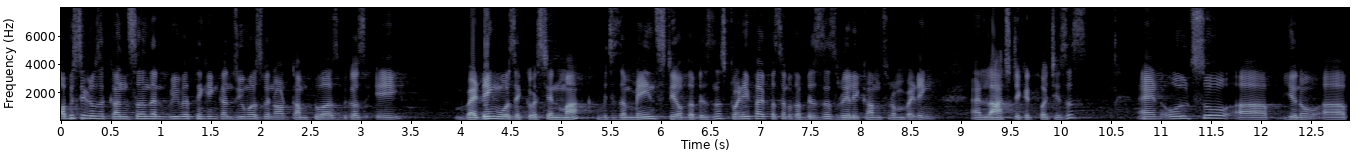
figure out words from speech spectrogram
obviously it was a concern that we were thinking consumers will not come to us because A, wedding was a question mark, which is the mainstay of the business. 25% of the business really comes from wedding and large ticket purchases. And also, uh, you know, uh,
